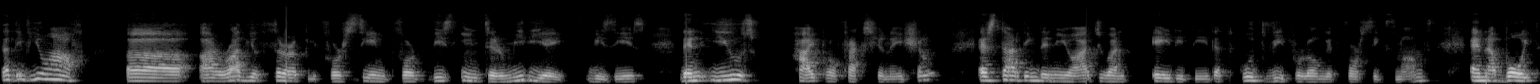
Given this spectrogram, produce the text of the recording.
that if you have uh, a radiotherapy foreseen for this intermediate disease, then use hypofractionation, starting the neoadjuvant ADT that could be prolonged for six months, and avoid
